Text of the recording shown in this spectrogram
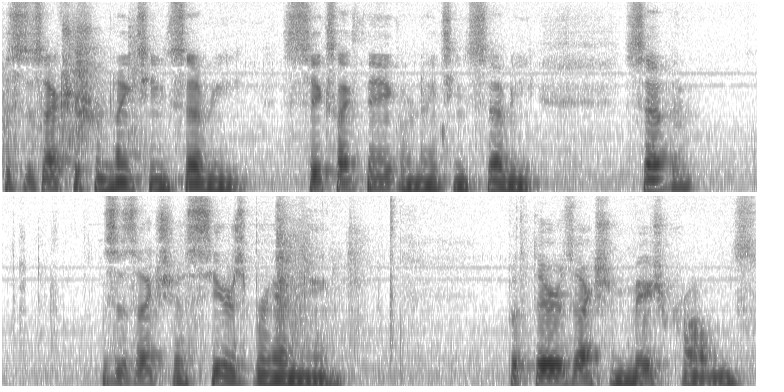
This is actually from 1976, I think, or 1977. This is actually a Sears brand name. But there's actually major problems.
